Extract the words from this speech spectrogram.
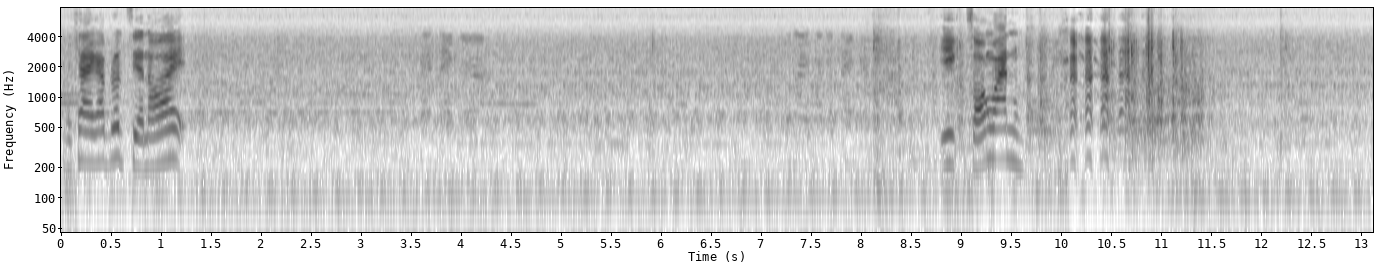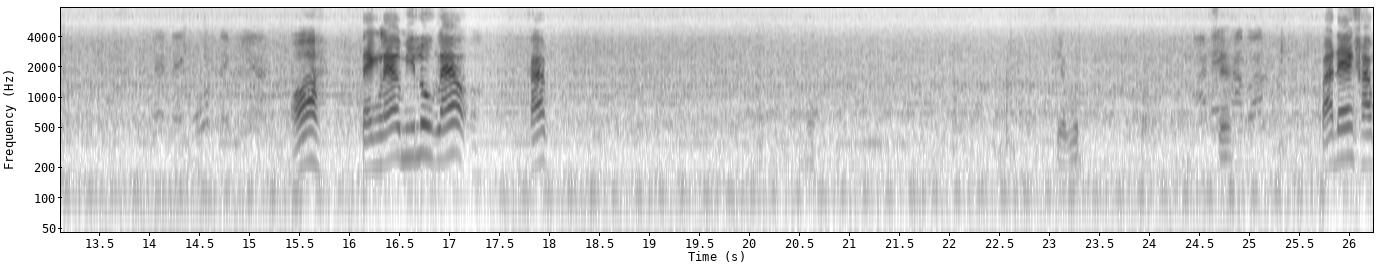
ไม่ใช่ครับรถเสียน้อย แค่แต่งเลยอะอะไรเขาจะแต่งกัน อีกสองวัน อ๋อ แต่งแล้วมีลูกแล้วครับเสียวุฒิปลาแดงขับ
